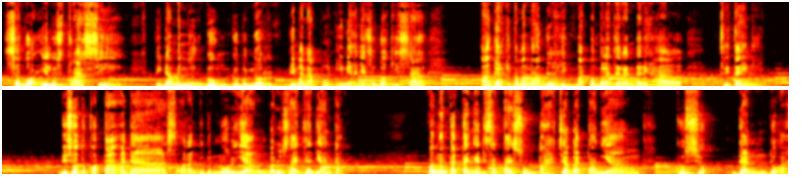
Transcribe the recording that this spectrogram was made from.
sebuah ilustrasi tidak menyinggung gubernur di mana pun. Ini hanya sebuah kisah agar kita mengambil hikmat pembelajaran dari hal cerita ini. Di suatu kota ada seorang gubernur yang baru saja diangkat. Pengangkatannya disertai sumpah jabatan yang kusyuk dan doa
